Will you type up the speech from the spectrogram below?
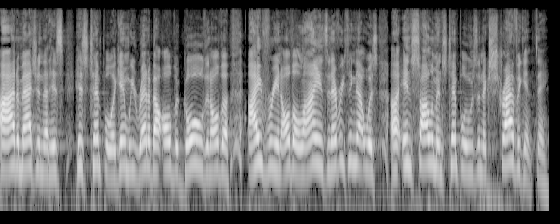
I'd imagine that his, his temple, again, we read about all the gold and all the ivory and all the lions and everything that was uh, in Solomon's temple. It was an extravagant thing.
